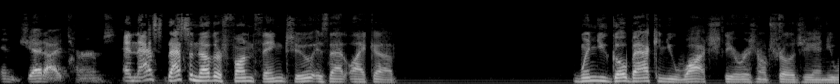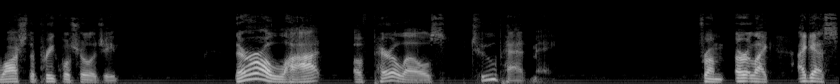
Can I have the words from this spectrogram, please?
in Jedi terms. And that's that's another fun thing too, is that like uh when you go back and you watch the original trilogy and you watch the prequel trilogy, there are a lot of parallels to Padme from or like I guess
